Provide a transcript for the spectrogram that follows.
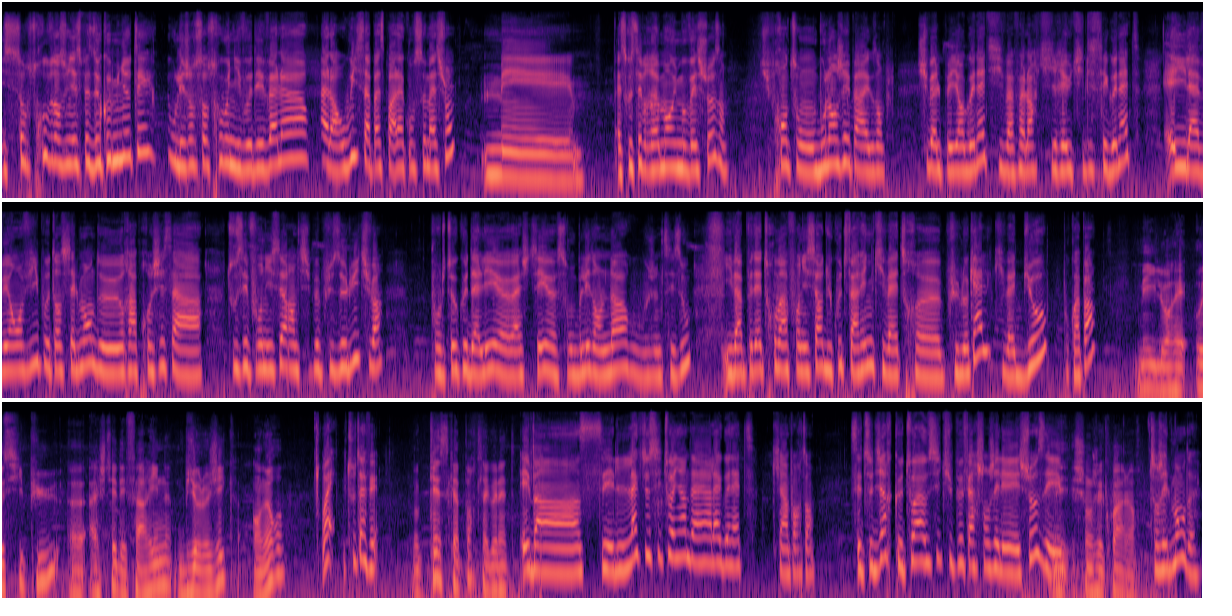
Ils se retrouvent dans une espèce de communauté où les gens se retrouvent au niveau des valeurs. Alors oui, ça passe par la consommation, mais est-ce que c'est vraiment une mauvaise chose? Tu prends ton boulanger par exemple, tu vas le payer en gonnettes, il va falloir qu'il réutilise ses gonnettes. Et il avait envie potentiellement de rapprocher sa, tous ses fournisseurs un petit peu plus de lui, tu vois plutôt que d'aller euh, acheter euh, son blé dans le nord ou je ne sais où. Il va peut-être trouver un fournisseur du coup de farine qui va être euh, plus local, qui va être bio, pourquoi pas Mais il aurait aussi pu euh, acheter des farines biologiques en euros. Ouais, tout à fait. Donc qu'est-ce qu'apporte la gonette? Eh ben, c'est l'acte citoyen derrière la gonette qui est important. C'est de se dire que toi aussi tu peux faire changer les choses et changer quoi alors? changer le monde.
